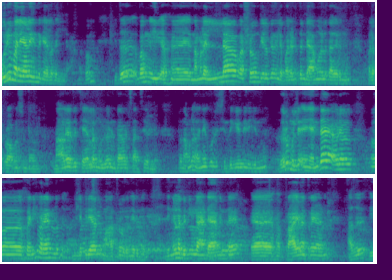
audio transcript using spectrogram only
ഒരു മലയാളി ഇന്ന് കേരളത്തിലില്ല. അപ്പം ഇത് ഇപ്പം നമ്മളെല്ലാ വർഷവും കേൾക്കുന്നില്ല? പലയിടത്തും ഡാമുകൾ തകരുന്നു പല പ്രോബ്ലംസ് ഉണ്ടാകുന്നു. നാളെ അത് കേരളം മുഴുവൻ ഉണ്ടാവാൻ സാധ്യതയുണ്ട്. അപ്പോൾ നമ്മൾ അതിനെക്കുറിച്ച് ചിന്തിക്കേണ്ടിയിരിക്കുന്നു. വെറും മുല്ല എന്റെ ഒരു എനിക്ക് പറയാനുള്ളത് മുല്ലപ്പെരിയാറിൽ മാത്രം ഒതുങ്ങരുത്. നിങ്ങളുടെ പിന്നിലുള്ള ആ ഡാമിന്റെ പ്രായം എത്രയാണ്? അത് ഈ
